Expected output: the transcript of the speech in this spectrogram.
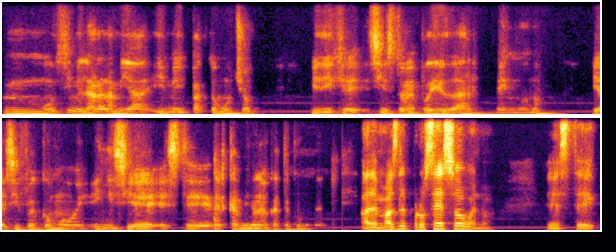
muy similar a la mía y me impactó mucho. Y dije, si esto me puede ayudar, vengo, ¿no? Y así fue como inicié este, el camino de catecumenal. Además del proceso, bueno, este,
